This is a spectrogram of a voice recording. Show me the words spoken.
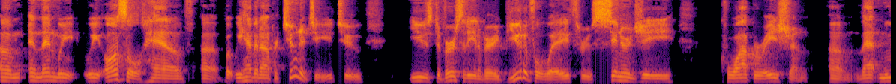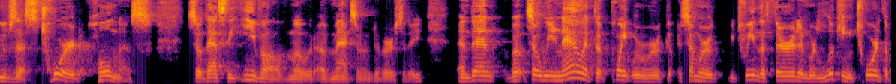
Um, and then we we also have, uh, but we have an opportunity to use diversity in a very beautiful way through synergy, cooperation. Um, that moves us toward wholeness. So that's the evolve mode of maximum diversity. And then, but so we're now at the point where we're somewhere between the third and we're looking toward the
